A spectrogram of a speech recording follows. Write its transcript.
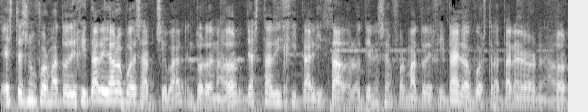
Este es un formato digital y ya lo puedes archivar en tu ordenador. Ya está digitalizado, lo tienes en formato digital y lo puedes tratar en el ordenador.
